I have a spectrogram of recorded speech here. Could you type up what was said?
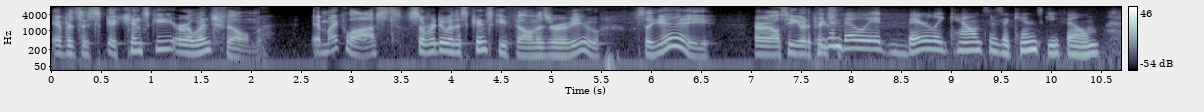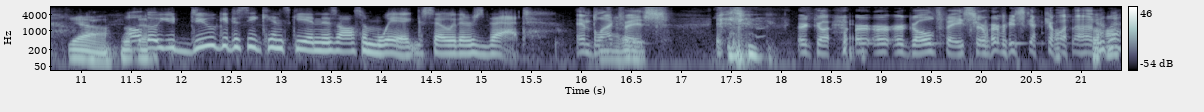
if it's a, a Kinski or a Lynch film. And Mike lost, so we're doing this Kinski film as a review. So yay! Or else you go to pick. Even though it barely counts as a Kinski film. Yeah. we'll Although you do get to see Kinski in this awesome wig, so there's that. and blackface. or, go, or, or or Goldface or whatever he's got going on.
